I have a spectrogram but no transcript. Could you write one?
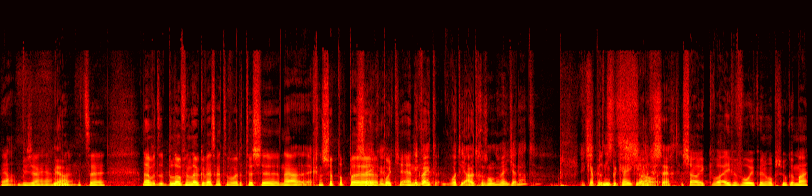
Ja, bizar, ja. Het, nou, het, belooft een leuke wedstrijd te worden tussen, nou ja, echt een subtop potje. En, ik weet, wordt die uitgezonden, weet jij dat? Ik heb het niet bekeken, zou, eerlijk gezegd. Zou ik wel even voor je kunnen opzoeken, maar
